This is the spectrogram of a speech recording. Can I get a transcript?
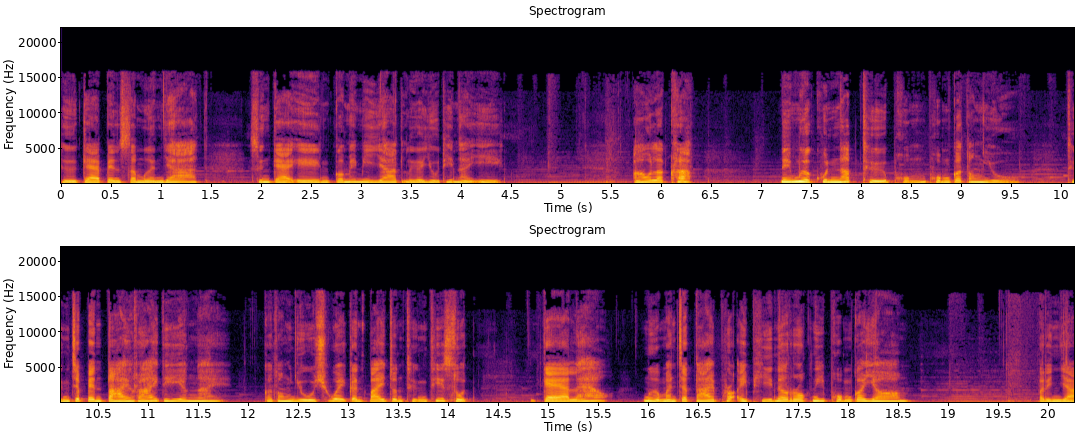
ถือแกเป็นเสมือนญาติ ซึ่งแกเองก็ไม่มีญาติเหลืออยู่ที่ไหนอีก เอาละครับ ในเมื่อคุณนับถือผมผมก็ต้องอยู่ ถึงจะเป็นตายร้ายดียังไง ก็ต้องอยู่ช่วยกันไปจนถึงที่สุด แก่แล้วเมื่อมันจะตายเพราะไอ้ผีนรกนี่ผมก็ยอม ปริญญา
